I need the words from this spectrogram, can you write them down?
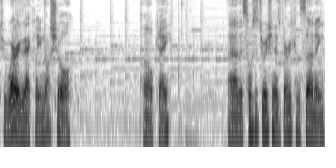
To where exactly? Not sure. Okay. Uh, this whole situation is very concerning.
